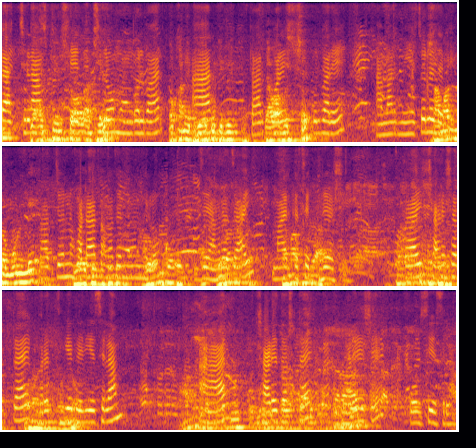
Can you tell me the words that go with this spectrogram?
যাচ্ছিলাম সেদিন ছিল মঙ্গলবার। আর তারপরে শুক্রবারে আমার মেয়ে চলে যাবে। তার জন্য হঠাৎ আমাদের মন হলো যে আমরা যাই মায়ের কাছে ঘুরে আসি। তাই সাড়ে সাতটায় ঘরের থেকে বেরিয়েছিলাম। আর সাড়ে দশটায় ঘরে এসে পৌঁছিয়েছিলাম।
